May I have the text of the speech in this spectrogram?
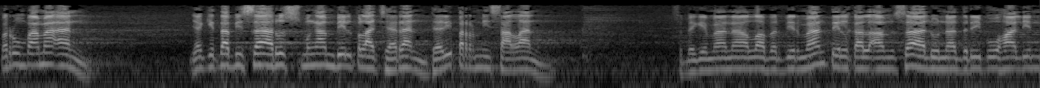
Perumpamaan yang kita bisa harus mengambil pelajaran dari permisalan. Sebagaimana Allah berfirman, "Tilkal amsalu nadribu halin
